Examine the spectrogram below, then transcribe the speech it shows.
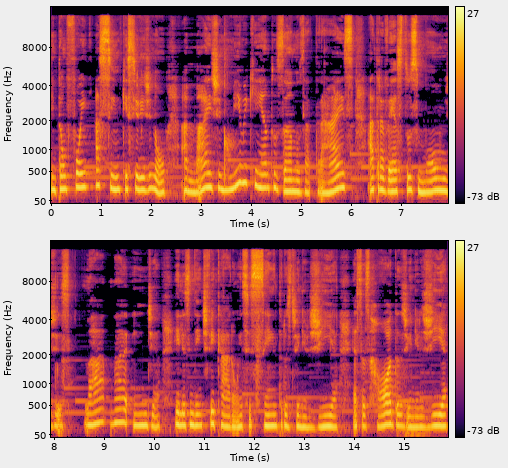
Então foi assim que se originou há mais de 1500 anos atrás, através dos monges lá na Índia. Eles identificaram esses centros de energia, essas rodas de energia.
